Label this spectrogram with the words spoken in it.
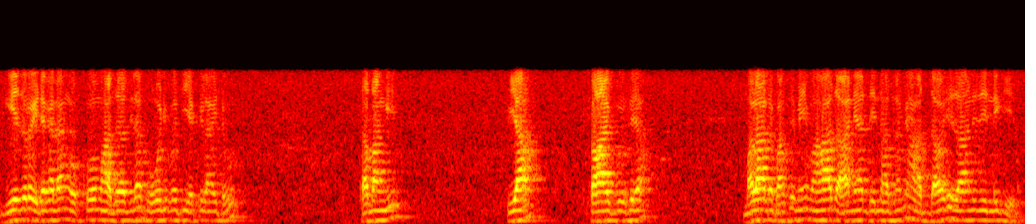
ගියදොර ඉඩකඩම් ඔක්කොම හදලා දීලා පොඩිපතියක් කියලා හිටපු තමන්ගේ පියා සායපුරුෂයා මලාට පස්සේ මේ මහා දානයක් දෙන්න හදන මේ හත් දවසේ දානෙ දෙන්නේ කියලා.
